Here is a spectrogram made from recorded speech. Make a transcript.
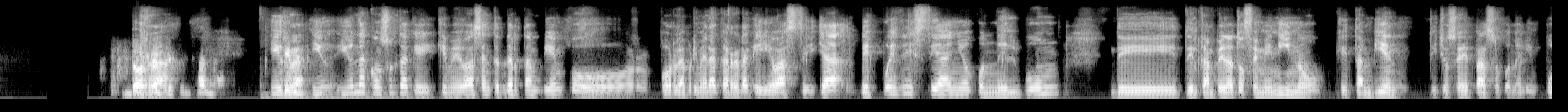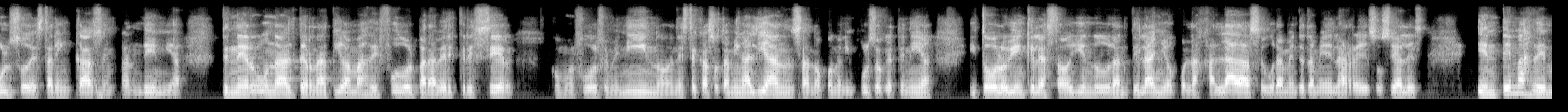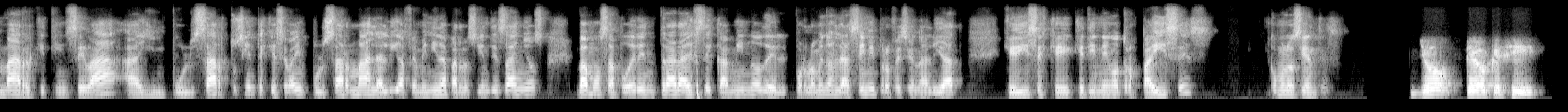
dos Isra, representantes. Isra, y, y una consulta que, que me vas a entender también por, por la primera carrera que llevaste. Ya después de este año, con el boom de- del campeonato femenino, que también, dicho sea de paso, con el impulso de estar en casa, en pandemia, tener una alternativa más de fútbol para ver crecer como el fútbol femenino, en este caso también Alianza, ¿no? Con el impulso que tenía y todo lo bien que le ha estado yendo durante el año, con la jalada seguramente también en las redes sociales. En temas de marketing, ¿se va a impulsar? ¿Tú sientes que se va a impulsar más la liga femenina para los siguientes años? ¿Vamos a poder entrar a este camino del, por lo menos la semiprofesionalidad que dices que, que tienen otros países? ¿Cómo lo sientes? Yo creo que sí.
